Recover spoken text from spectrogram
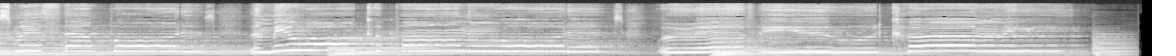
Without Borders, let me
